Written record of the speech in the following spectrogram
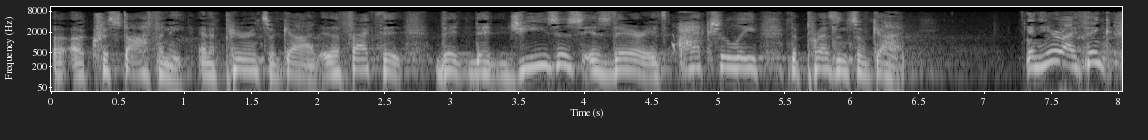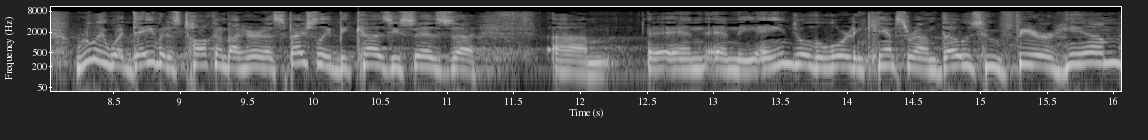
a Christophany, an appearance of God. The fact that, that, that Jesus is there, it's actually the presence of God. And here I think really what David is talking about here, especially because he says, uh, um, and, and the angel of the Lord encamps around those who fear him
